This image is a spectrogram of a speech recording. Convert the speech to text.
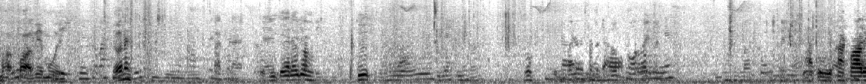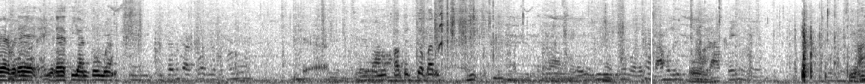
bỏ bỏ về mũi đó này chị che đâu cho ừ. phạt qua về về đây về đây phi ăn cùng ạ khó tôi chưa bắt chị ăn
